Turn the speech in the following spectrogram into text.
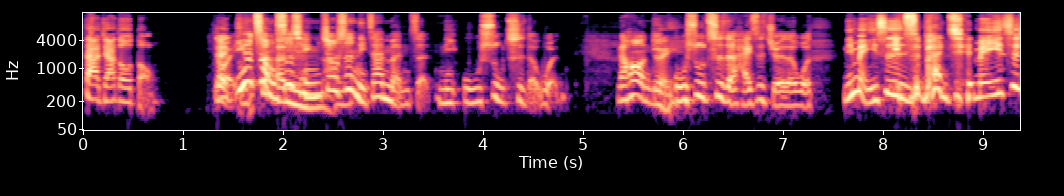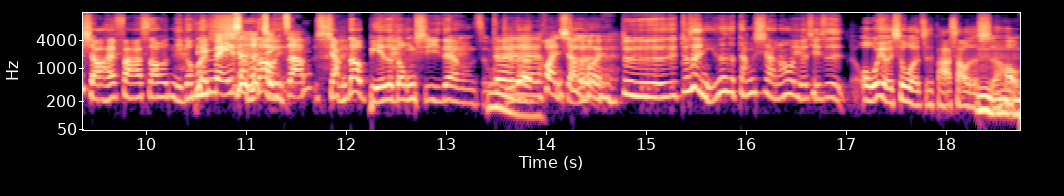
大家都懂，对，因为这种事情就是你在门诊，你无数次的问，然后你无数次的还是觉得我。你每一次一知半解，每一次小孩发烧，你都会每一次都紧张，想到别的东西这样子。对对，幻想会。对对对对，就是你那个当下，然后尤其是哦，我有一次我儿子发烧的时候，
